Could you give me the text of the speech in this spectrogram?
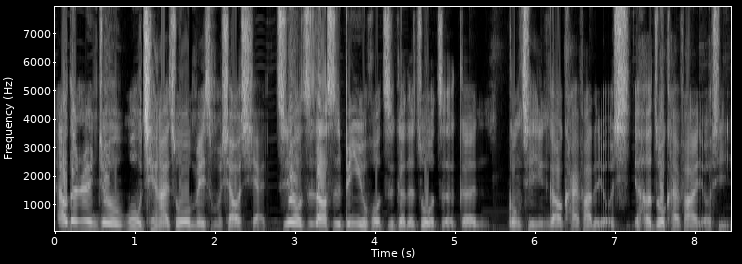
Elden Ring 就目前来说没什么消息啊，只有知道是《冰与火之歌》的作者跟宫崎英高开发的游戏合作开发的游戏。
